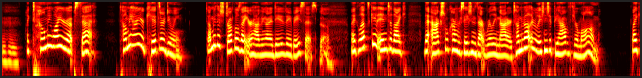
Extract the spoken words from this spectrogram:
Mm-hmm. Like tell me why you're upset. Tell me how your kids are doing. Tell me the struggles that you're having on a day-to-day basis. Yeah. Like let's get into like the actual conversations that really matter. Tell me about the relationship you have with your mom. Like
